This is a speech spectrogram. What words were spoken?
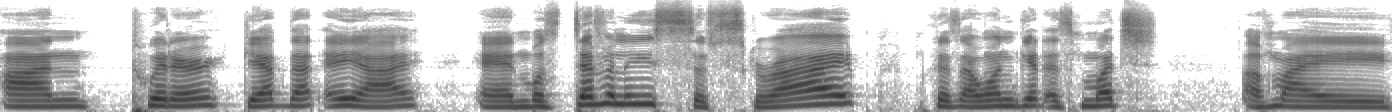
on Twitter, gab.ai, and most definitely subscribe because I want to get as much of my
